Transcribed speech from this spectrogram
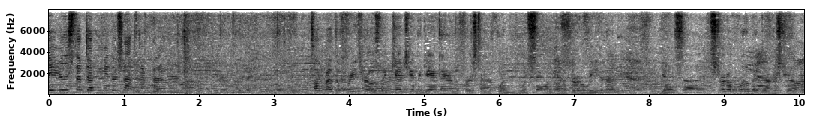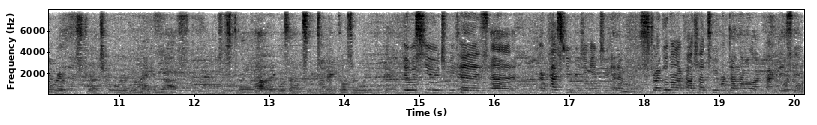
they really stepped up and made those shots and I'm proud of them. Talk about the free throws that kept you in the game there in the first half when, when Salem kind of broke a lead and then you guys uh, struggled a little bit down the stretch, but were able to stretch, but were able to make enough. Just uh, how big was that to, to make those early in the game? It was huge because uh, our past few region games we kind of struggled on our foul shots. We worked on them a lot in practice, and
